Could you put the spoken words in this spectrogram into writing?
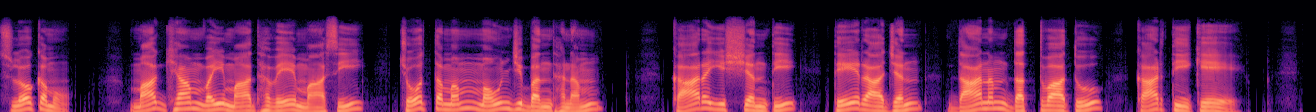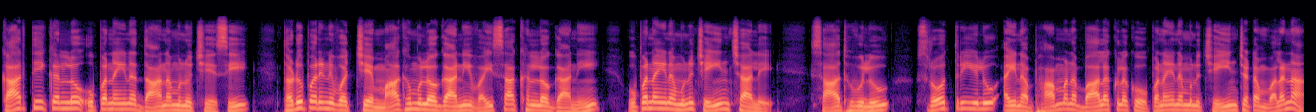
శ్లోకము. మాఘ్యాం వై మాధవే మాసి చోత్తమం మౌంజిబంధనం కారయిష్యంతి తే రాజన్ దానం దత్వాతు కార్తీకే. కార్తీకంలో ఉపనయన దానమును చేసి తడుపరిని వచ్చే మాఘములోగాని వైశాఖంలోగాని ఉపనయనమును చేయించాలి. సాధువులు శ్రోత్రియులు అయిన బ్రాహ్మణ బాలకులకు ఉపనయనమును చేయించటం వలన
